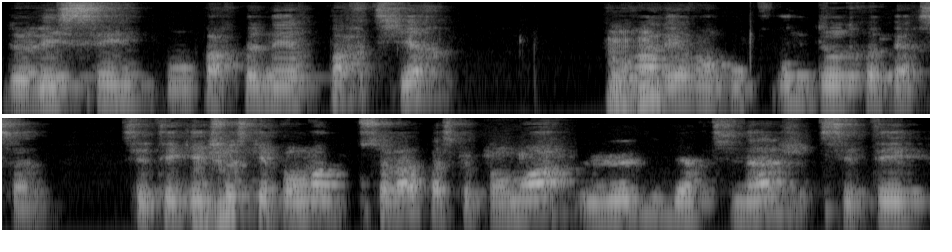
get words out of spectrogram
de laisser mon partenaire partir pour Mhm. aller rencontrer d'autres personnes. C'était quelque Mhm. chose qui est pour moi concevable parce que pour moi, le libertinage, c'était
